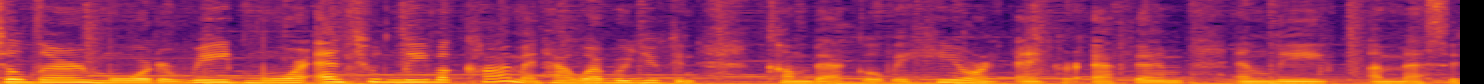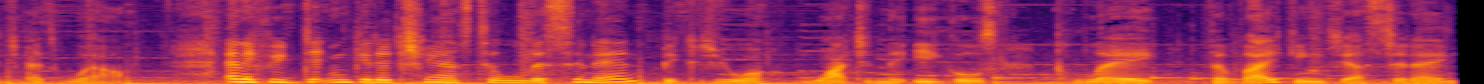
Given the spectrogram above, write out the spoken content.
to learn more, to read more, and to leave a comment. However, you can come back over here on Anchor FM and leave a message as well. And if you didn't get a chance to listen in because you were watching the Eagles play the Vikings yesterday,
